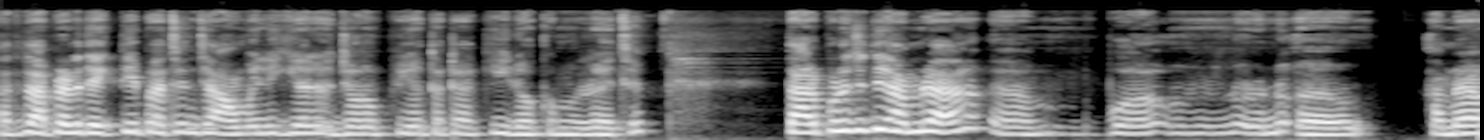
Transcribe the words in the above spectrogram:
অর্থাৎ আপনারা দেখতেই পাচ্ছেন যে আওয়ামী লীগের জনপ্রিয়তাটা কী রকম রয়েছে। তারপরে যদি আমরা আমরা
